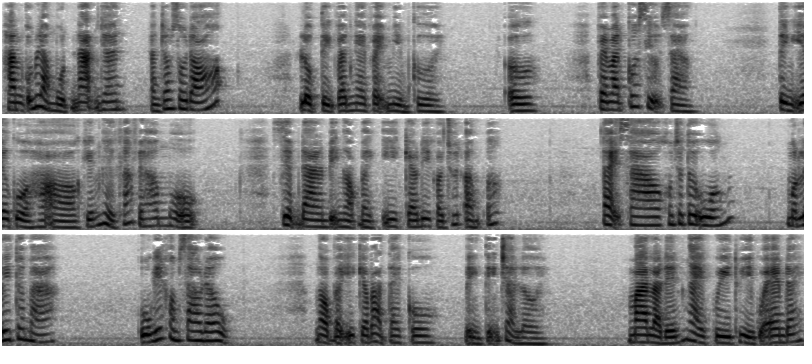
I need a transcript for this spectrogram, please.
hắn cũng là một nạn nhân Nằm trong số đó. Lục Tịch Vân nghe vậy mỉm cười. Ừ Vẻ mặt cô dịu dàng. Tình yêu của họ khiến người khác phải hâm mộ. Diệp Đàn bị Ngọc Bạch Y kéo đi có chút ấm ức Tại sao không cho tôi uống? Một ly thôi mà. Uống ít không sao đâu. Ngọc Bạch Y kéo bàn tay cô, Bình tĩnh trả lời. Mai là đến ngày quỳ thủy của em đấy.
